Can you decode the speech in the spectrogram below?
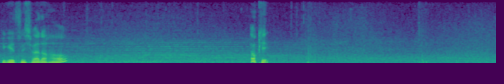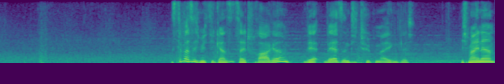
Hier geht es nicht weiter rauf. Okay. Ihr, was ich mich die ganze Zeit frage? Wer, wer sind die Typen eigentlich? Ich meine,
